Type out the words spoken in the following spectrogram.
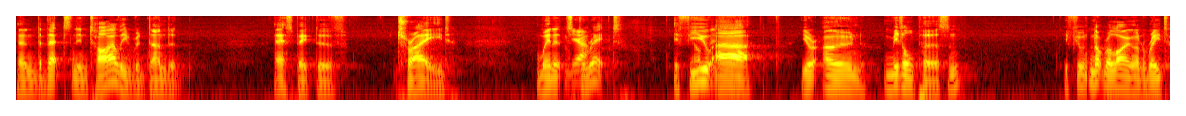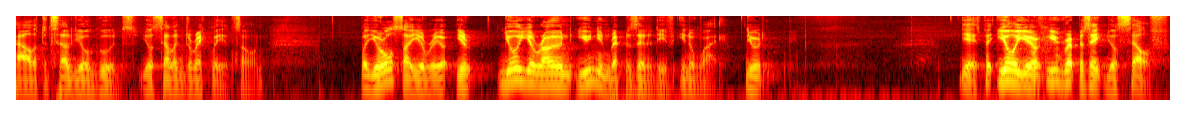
And that's an entirely redundant aspect of trade when it's yeah. direct. If you are your own middle person, if you're not relying on a retailer to sell your goods, you're selling directly and so on. Well, you're also your you're, you're your own union representative in a way. You're yes, but you're your, you represent yourself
